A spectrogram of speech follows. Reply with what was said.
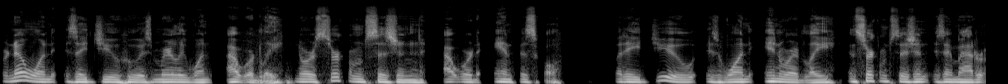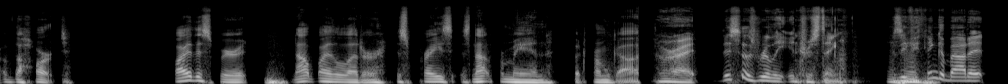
For no one is a Jew who is merely one outwardly, nor is circumcision outward and physical, but a Jew is one inwardly, and circumcision is a matter of the heart. By the Spirit, not by the letter, his praise is not from man, but from God. All right. This is really interesting because if you think about it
